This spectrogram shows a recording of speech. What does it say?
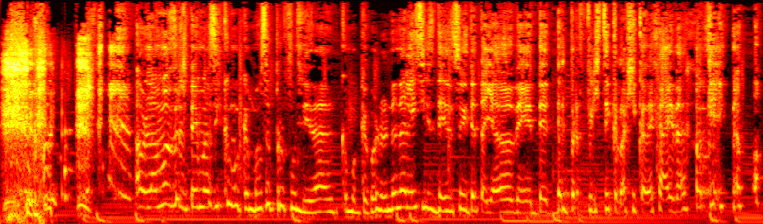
Hablamos del tema así como que más a profundidad, como que con un análisis denso y detallado de, del perfil psicológico de Haida. Ok, no.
